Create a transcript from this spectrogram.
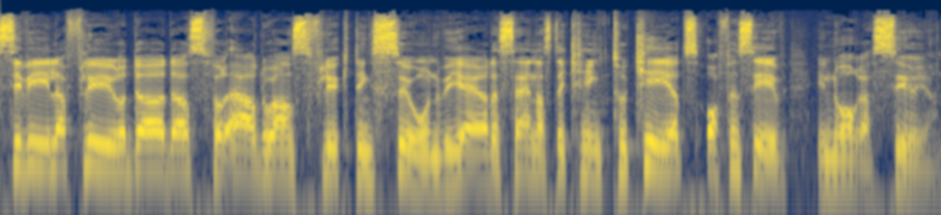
Civila flyr och dödas för Erdogans flyktingzon. Vi ger det senaste kring Turkiets offensiv i norra Syrien.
